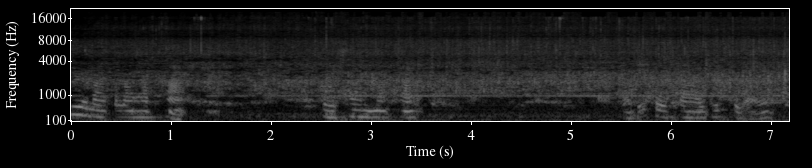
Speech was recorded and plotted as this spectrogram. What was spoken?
พี่เวลากำลังมาถ่าโซชันนะคะถ่ายด้วยโปรไฟล์สวยๆ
